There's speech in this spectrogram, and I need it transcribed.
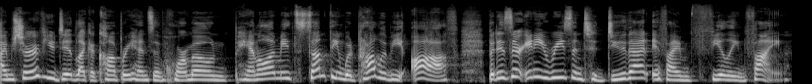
i'm sure if you did like a comprehensive hormone panel on me something would probably be off but is there any reason to do that if i'm feeling fine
